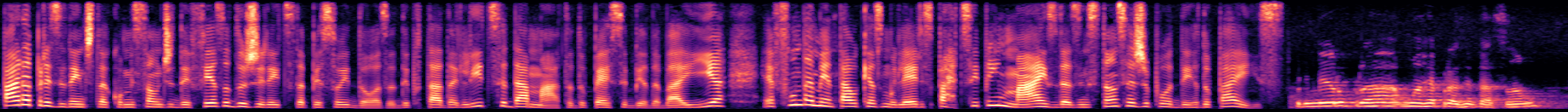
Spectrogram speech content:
Para a presidente da Comissão de Defesa dos Direitos da Pessoa Idosa, deputada Lídice da Mata, do PSB da Bahia, é fundamental que as mulheres participem mais das instâncias de poder do país. Primeiro, para uma representação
